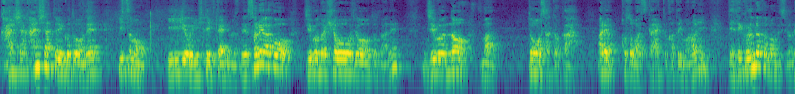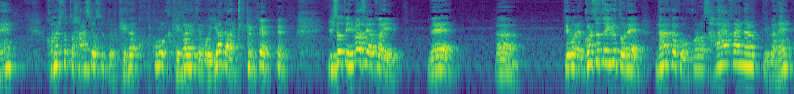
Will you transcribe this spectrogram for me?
感謝感謝ということをねいつも言いようにしていきたいと思いますね。それがこう自分の表情とかね自分の、まあ、動作とかあるいは言葉遣いとかというものに出てくるんだと思うんですよね。この人と話をするとけが心が汚れてもう嫌だって。いう人っていますやっぱり。ね。うん。でもねこの人といるとねなんかこう心が爽やかになるっていうかね。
